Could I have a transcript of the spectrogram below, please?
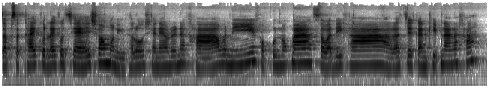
subscribe กดไลค์กดแชร์ให้ช่อง Morning Taro Channel ด้วยนะคะ วันนี้ขอบคุณมาก ๆ สวัสดีค่ะ แล้วเจอกันคลิปหน้านะคะ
